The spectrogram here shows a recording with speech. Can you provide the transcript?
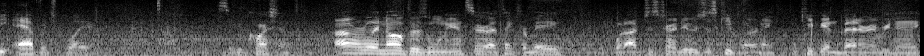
the average player? That's a good question. I don't really know if there's one answer. I think for me, what I've just tried to do is just keep learning and keep getting better every day,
